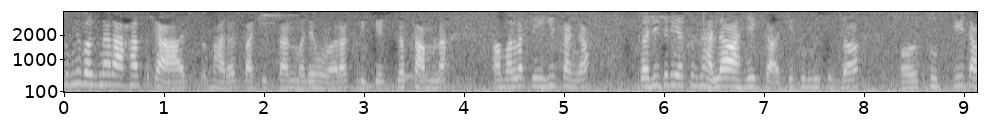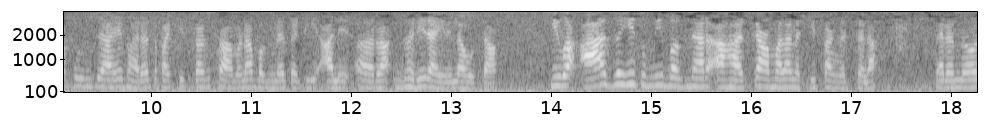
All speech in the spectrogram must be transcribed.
तुम्ही बघणार आहात का आज भारत पाकिस्तानमध्ये होणारा क्रिकेटचा सामना? आम्हाला तेही सांगा. कधीतरी असं झालं आहे का की तुम्ही सुद्धा सुट्टी टाकून जे आहे भारत पाकिस्तान सामना बघण्यासाठी आले रा- घरी राहिलेला होता? किंवा आजही तुम्ही बघणार आहात का? आम्हाला नक्की सांगत चला. कारण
